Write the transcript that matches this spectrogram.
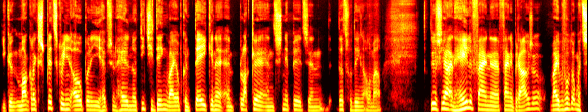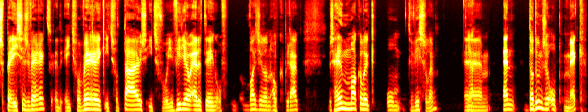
Je kunt makkelijk splitscreen openen. Je hebt zo'n hele notitieding waar je op kunt tekenen en plakken en snippets en dat soort dingen allemaal. Dus ja, een hele fijne, fijne browser. Waar je bijvoorbeeld ook met Spaces werkt. Eh, Iets voor werk, iets voor thuis, iets voor je video-editing of wat je dan ook gebruikt. Dus heel makkelijk om te wisselen. Ja. Ehm, en dat doen ze op Mac.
